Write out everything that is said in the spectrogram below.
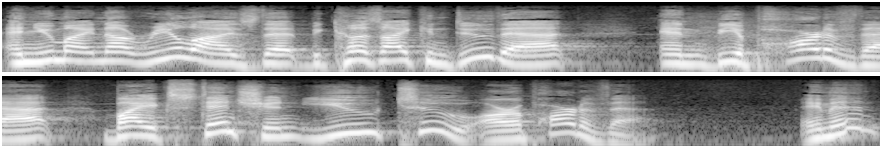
And you might not realize that because I can do that and be a part of that, by extension, you too are a part of that. Amen? Amen.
